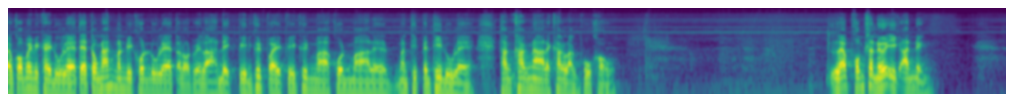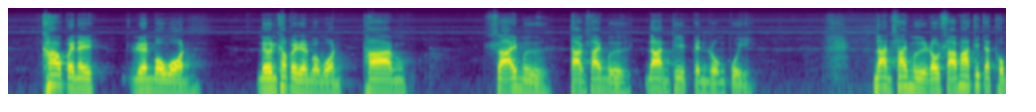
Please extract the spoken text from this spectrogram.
แล้วก็ไม่มีใครดูแล แต่ตรงนั้นมันมีคนดูแลตลอดเวลา เด็กปีนขึ้นไปปีนขึ้นมาคนมาเลยมันที่เป็นที่ดูแล ทั้งข้างหน้าและข้างหลังภูเขา แล้วผมเสนออีกอันหนึ่ง เข้าไปในเรือนบวร เดินเข้าไปเรือนบวร ทางซ้ายมือ ทางซ้ายมือด้านที่เป็นโรงปุ๋ย ด้านซ้ายมือเราสามารถที่จะถม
